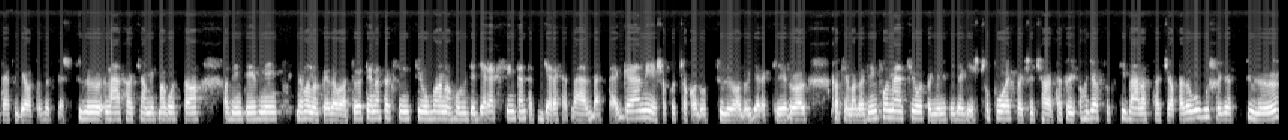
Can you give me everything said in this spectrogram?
tehát ugye ott az összes szülő láthatja, amit megoszta az intézmény, de vannak például a történetek funkcióban, ahol ugye gyerek szinten, tehát gyereket lehet beteggelni, és akkor csak adott szülő adott gyerekéről kapja meg az információt, vagy mondjuk egy egész csoport, vagy hogyha, tehát hogy, hogy azt kiválaszthatja a pedagógus, hogy a szülő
